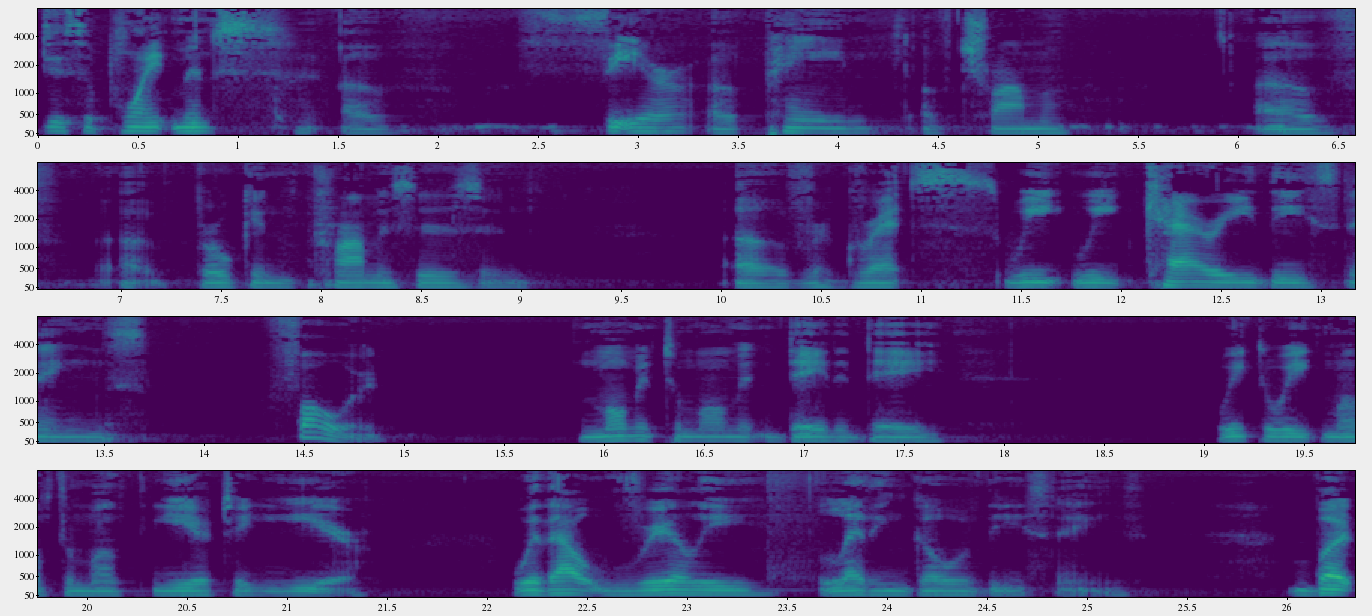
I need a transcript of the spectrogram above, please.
disappointments, of fear, of pain, of trauma, of uh, broken promises and of regrets. We, we carry these things forward moment to moment, day to day, week to week, month to month, year to year without really letting go of these things, but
